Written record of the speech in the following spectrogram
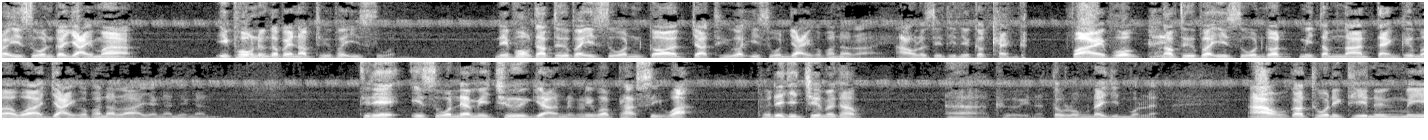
ระอิศวรก็ใหญ่มาก อีกพวกหนึ่งก็ไปนับถือพระอิศวรนี่พวกนับถือพระอิศวรก็จะถือว่าอิศวรใหญ่กว่าพระนารายณ์เอาละสิทีนี้ก็แข่งกันฝ่ายพวกนับถือพระอิศวรก็มีตำนานแต่งขึ้นมาว่าใหญ่กว่าพระนารายณ์อย่างนั้นอย่างนั้น ทีนี้อิศวรเนี่ยมีชื่ออีกอย่างหนึ่งเรียกว่าพระศิวะ เคยได้ยินชื่อไหมครับ อ่าเคยนะตกลงได้ยินหมดแหละอ้าวก็ทวนอีกทีหนึ่งมี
